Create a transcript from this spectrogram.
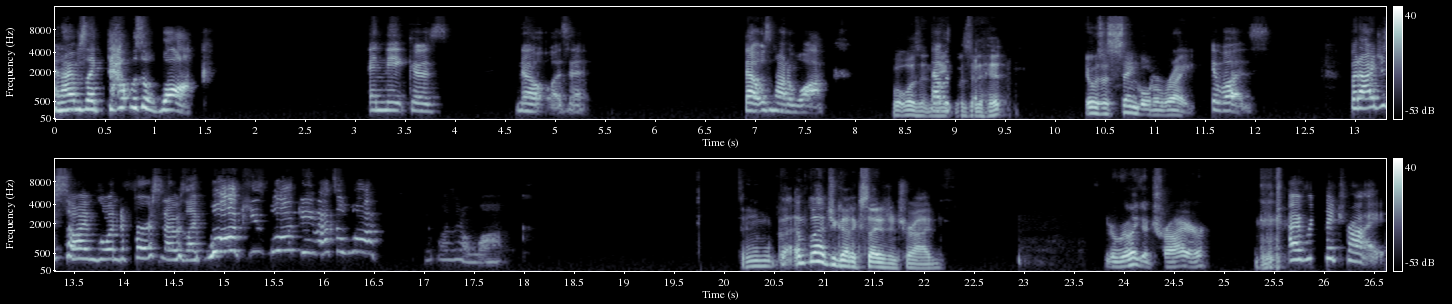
And I was like, That was a walk. And Nate goes, No, it wasn't. That was not a walk. What was it, That Nate? was- Was it a hit? It was a single to right. It was. But I just saw him going to first and I was like, Walk, he's walking. That's a walk. It wasn't a walk. I'm I'm glad you got excited and tried. You're a really good trier. I really tried.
